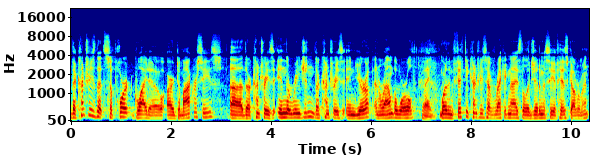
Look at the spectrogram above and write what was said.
the countries that support Guaido are democracies. Uh, they're countries in the region. They're countries in Europe and around the world. Right. More than 50 countries have recognized the legitimacy of his government.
